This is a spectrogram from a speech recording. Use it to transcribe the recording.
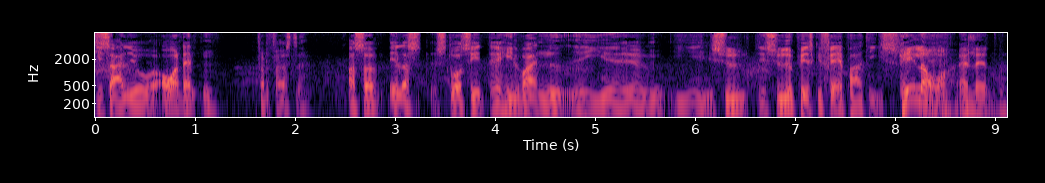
de sejlede jo over Atlanten, for det første. Og så ellers stort set øh, hele vejen ned i, øh, i syd, de sydeuropæiske ferieparadis. Helt over Atlanten.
